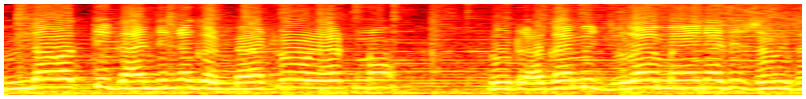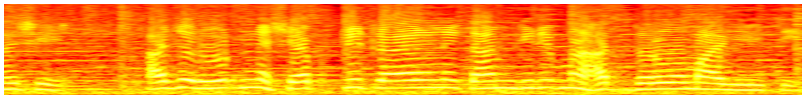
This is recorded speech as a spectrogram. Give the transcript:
અમદાવાદથી ગાંધીનગર મેટ્રો રેટનો રૂટ આગામી જુલાઈ મહિનાથી શરૂ થશે. આજે રૂટને સેફ્ટી ટ્રાયલની કામગીરી પણ હાથ ધરવામાં આવી હતી.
